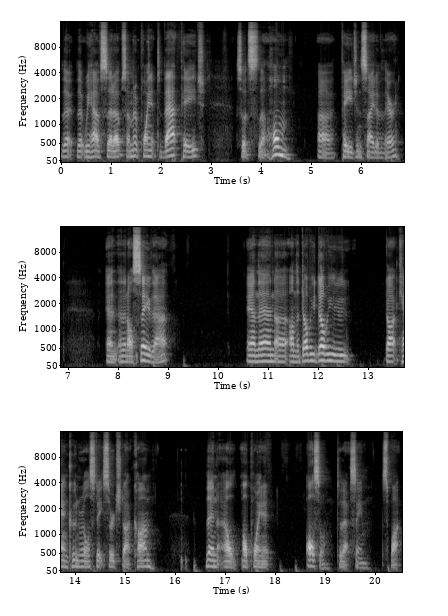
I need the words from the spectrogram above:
that, that we have set up. So I'm going to point it to that page. So it's the home uh, page inside of there. And, and then I'll save that. And then uh, on the www.cancunrealestatesearch.com, then I'll, I'll point it also to that same spot.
